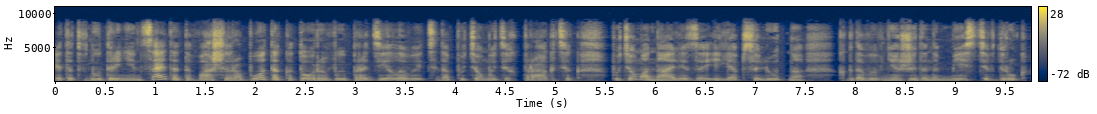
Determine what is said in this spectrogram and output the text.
Этот внутренний инсайт – это ваша работа, которую вы проделываете да, путем этих практик, путем анализа или абсолютно, когда вы в неожиданном месте вдруг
